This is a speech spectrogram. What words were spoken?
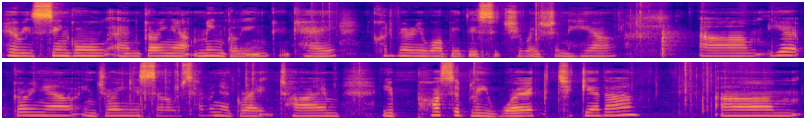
who is single and going out mingling. Okay, it could very well be this situation here. Um, yeah, going out, enjoying yourselves, having a great time. You possibly work together. Um,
